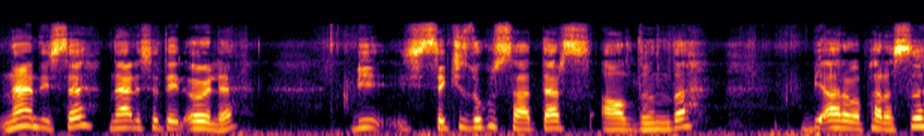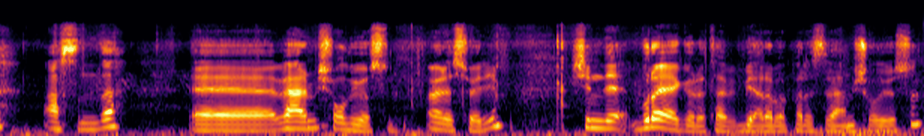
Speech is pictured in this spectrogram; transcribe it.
neredeyse, neredeyse değil öyle. Bir 8-9 saat ders aldığında bir araba parası aslında e, vermiş oluyorsun. Öyle söyleyeyim. Şimdi buraya göre tabii bir araba parası vermiş oluyorsun.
